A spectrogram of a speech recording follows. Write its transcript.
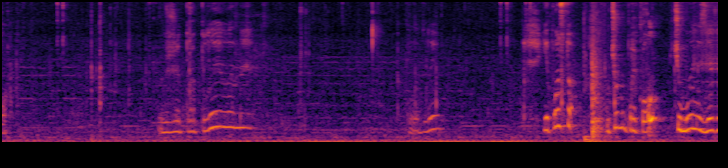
О. Вже проплили ми. Попливли. Я просто. У чому прикол? Чому я не зняв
